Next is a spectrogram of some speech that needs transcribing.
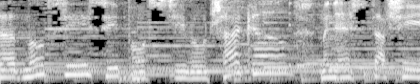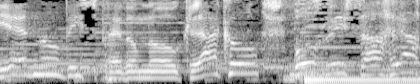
40 nocí si poctivo čakal, mne stačí jedno, by s predo mnou kľakol. Pozri sa, hľa,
